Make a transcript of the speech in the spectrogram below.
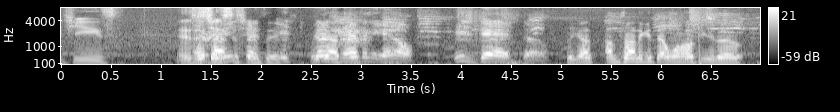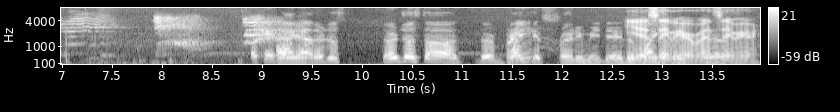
jeez. This We is got He just. this, just- Izzy. he We got doesn't have this. any health. He's dead though. We got. I'm trying to get that one off you though. Okay, Oh back yeah, up. they're just. They're just. Uh, they're blanket Brains. fruiting me, dude. They're Yeah, same here, rooting me. man. Same here.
